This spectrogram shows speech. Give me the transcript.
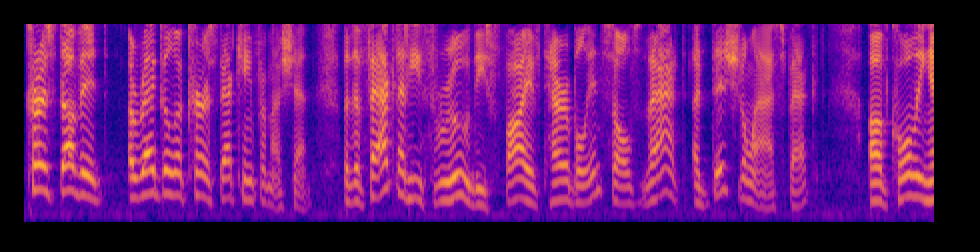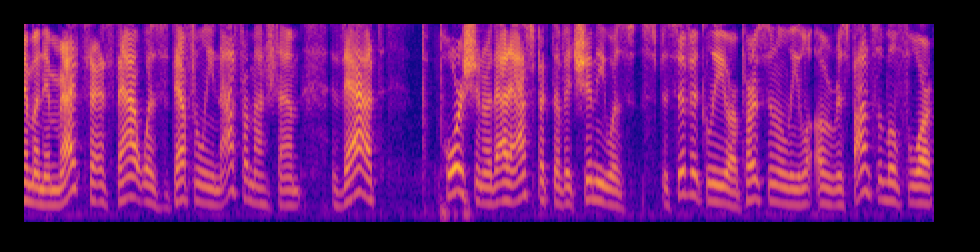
cursed David, a regular curse, that came from Hashem. But the fact that he threw these five terrible insults, that additional aspect, of calling him an Imretzes, that was definitely not from Hashem. That portion or that aspect of it, Shimi was specifically or personally uh, responsible for.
